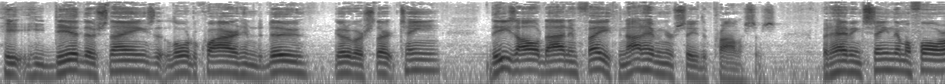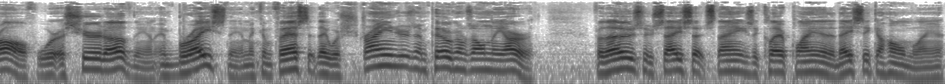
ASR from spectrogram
He, he did those things that the Lord required him to do. Go to verse 13. These all died in faith, not having received the promises, but having seen them afar off, were assured of them, embraced them, and confessed that they were strangers and pilgrims on the earth. For those who say such things declare plainly that they seek a homeland.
